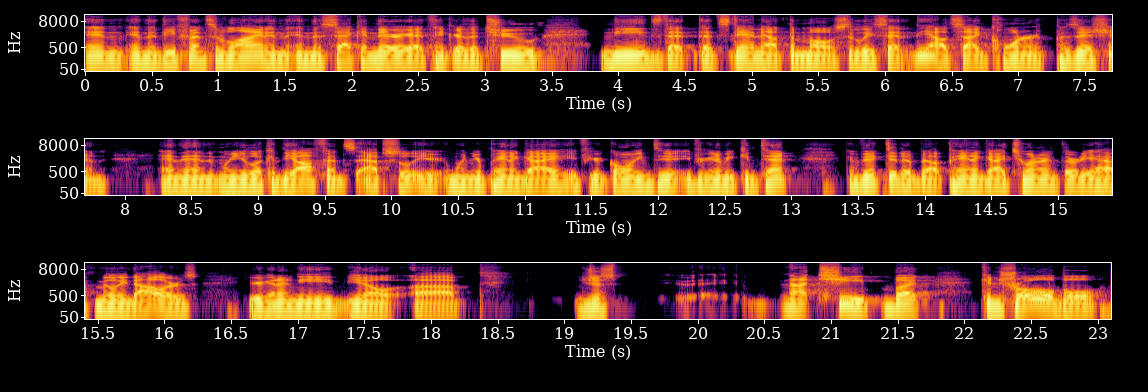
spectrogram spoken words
And in the defensive line and in the secondary, I think are the two needs that that stand out the most, at least at the outside corner position. And then when you look at the offense, absolutely, when you're paying a guy, if you're going to, if you're going to be content, convicted about paying a guy 230 half million dollars, you're going to need, you know, uh, just not cheap, but controllable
